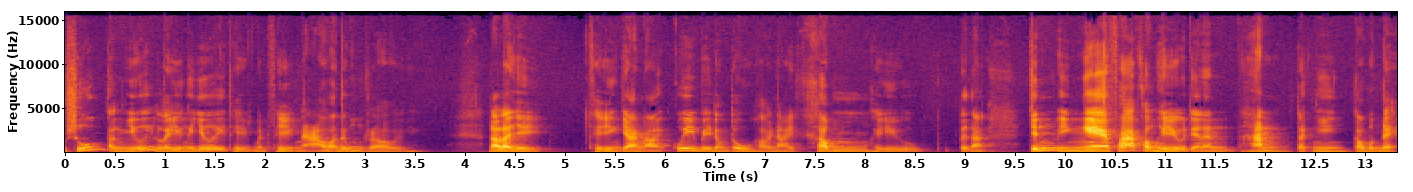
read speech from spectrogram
xuống tầng dưới luyện ở dưới thì mình phiền não là đúng rồi. Đó là gì? Thì yên trang nói quý vị đồng tu hồi này không hiểu tức là chính vì nghe pháp không hiểu cho nên hành, tất nhiên có vấn đề,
